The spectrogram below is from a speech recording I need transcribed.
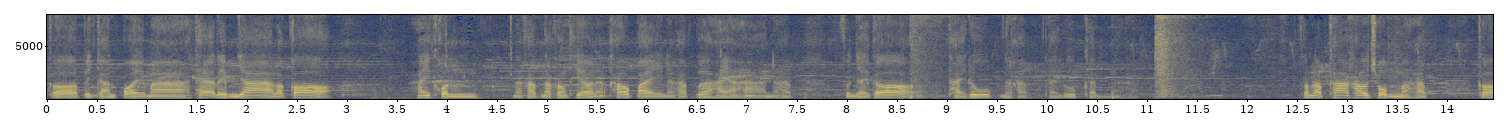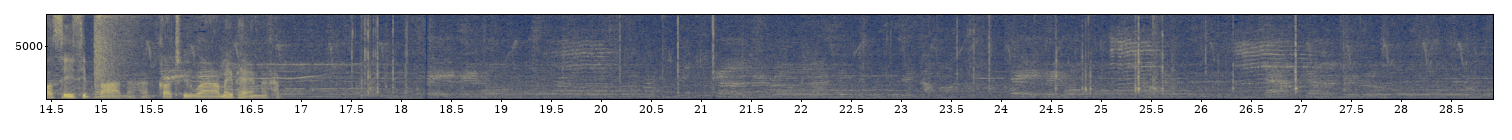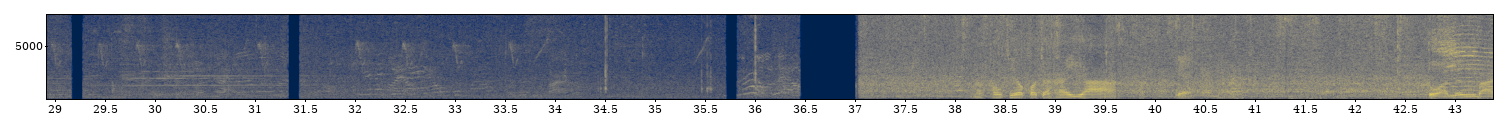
ก็เป็นการปล่อยมาแทะเรมหญ้าแล้วก็ให้คนนะครับนักท่องเที่ยวเนี่ยเข้าไปนะครับ เพื่อให้อาหารนะครับ ส่วนใหญ่ก็ถ่ายรูปนะครับถ่ายรูปกันนะครับ สำหรับค่าเข้าชมนะครับ ก็ 40 บาทนะครับก็ถือว่าไม่แพงนะครับ นักท่องเที่ยวก็จะให้หญ้าแกะนะครับ ตั๋วหนึ่งใบ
